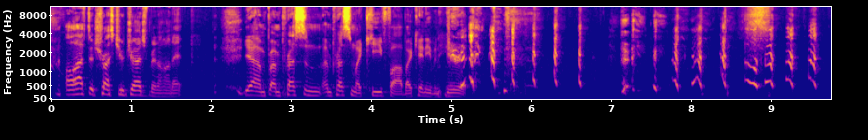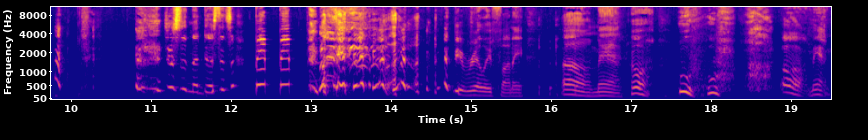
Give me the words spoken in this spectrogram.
I'll have to trust your judgment on it. Yeah, I'm, I'm pressing I'm pressing my key fob. I can't even hear it. Just in the distance, beep beep. That'd be really funny. Oh man. Oh, ooh, ooh. oh man.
